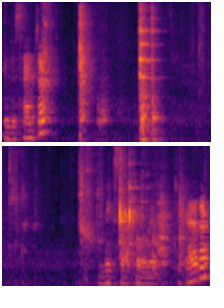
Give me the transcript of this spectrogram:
in the center. Mix that all bit together.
